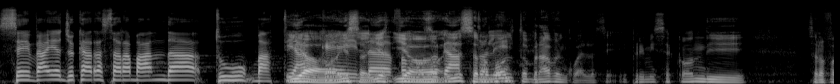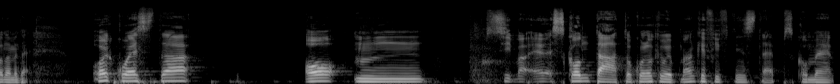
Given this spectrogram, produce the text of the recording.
Se vai a giocare a Sarabanda, tu batti Io, anche io il so- io- io- famoso io gatto sono lì. molto bravo in quello, sì. I primi secondi sono fondamentali. O è questa, o mm, sì, è scontato quello che vuoi, ma anche 15 Steps, com'è?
